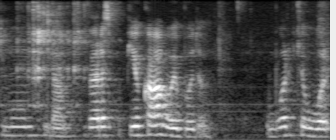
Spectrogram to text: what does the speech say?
Тому да, зараз поп'ю каву і буду. Worky work.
